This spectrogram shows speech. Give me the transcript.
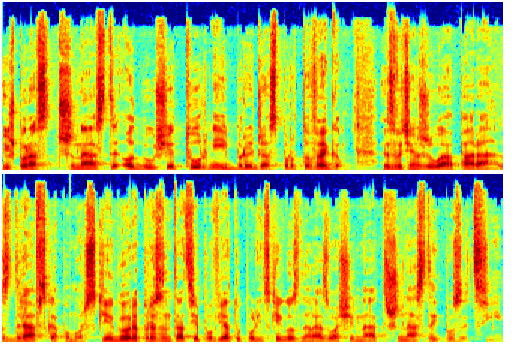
Już po raz trzynasty odbył się turniej brydża sportowego. Zwyciężyła para Zdrawska Pomorskiego. Reprezentacja powiatu polickiego znalazła się na trzynastej pozycji.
